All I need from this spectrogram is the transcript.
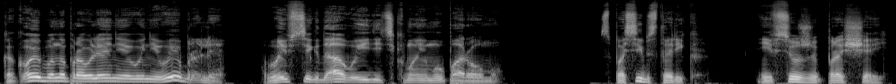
Какое бы направление вы ни выбрали, вы всегда выйдете к моему парому. Спасибо, старик. И все же прощай.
